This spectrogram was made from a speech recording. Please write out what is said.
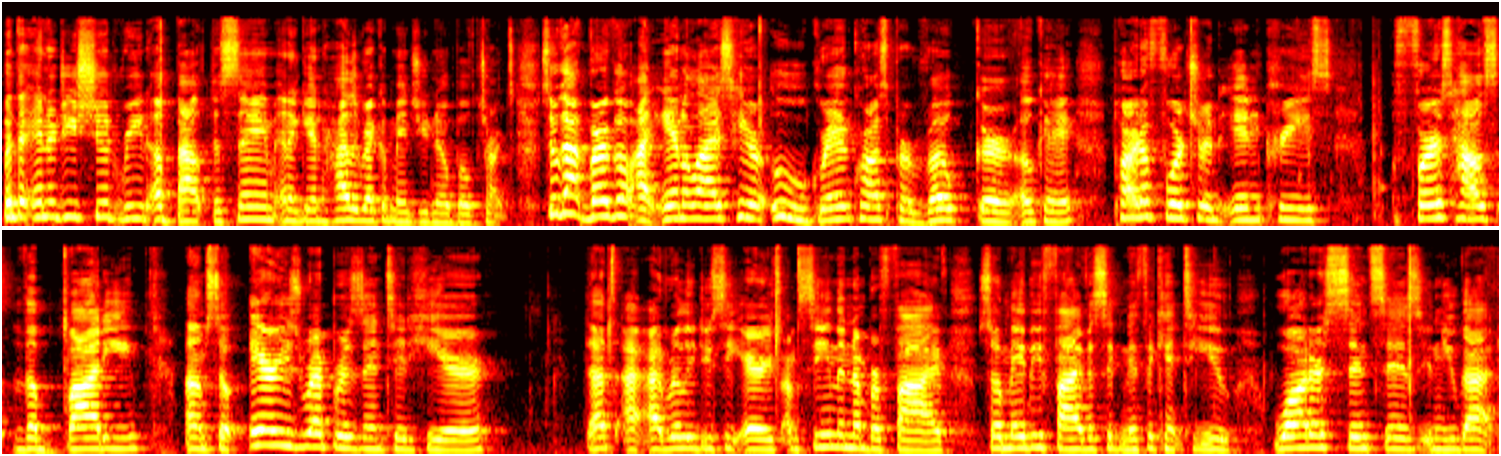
but the energy should read about the same. And again, highly recommend you know both charts. So we got Virgo. I analyzed here. Ooh, Grand Cross Provoker. Okay. Part of Fortune Increase first house, the body. Um, so Aries represented here. That's I, I, really do see Aries. I'm seeing the number five. So maybe five is significant to you. Water senses, and you got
